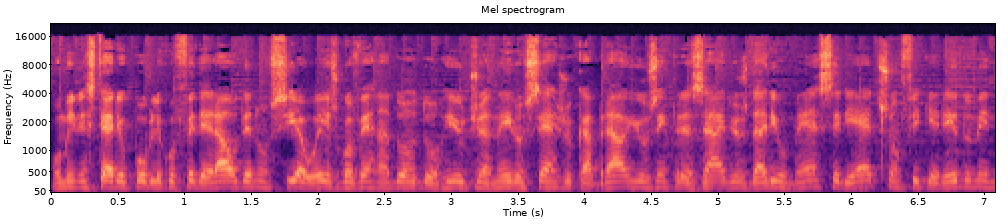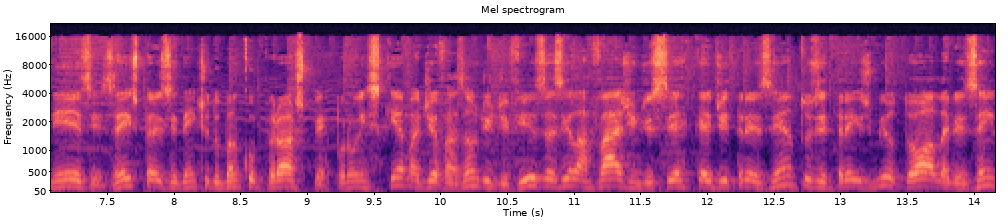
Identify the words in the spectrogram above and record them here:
O Ministério Público Federal denuncia o ex-governador do Rio de Janeiro, Sérgio Cabral, e os empresários Dario Messer e Edson Figueiredo Menezes, ex-presidente do Banco Prosper, por um esquema de evasão de divisas e lavagem de cerca de 303 mil dólares em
